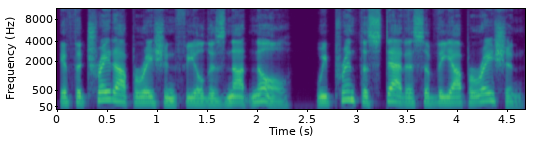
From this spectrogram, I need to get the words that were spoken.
if the trade operation field is not null, we print the status of the operation.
